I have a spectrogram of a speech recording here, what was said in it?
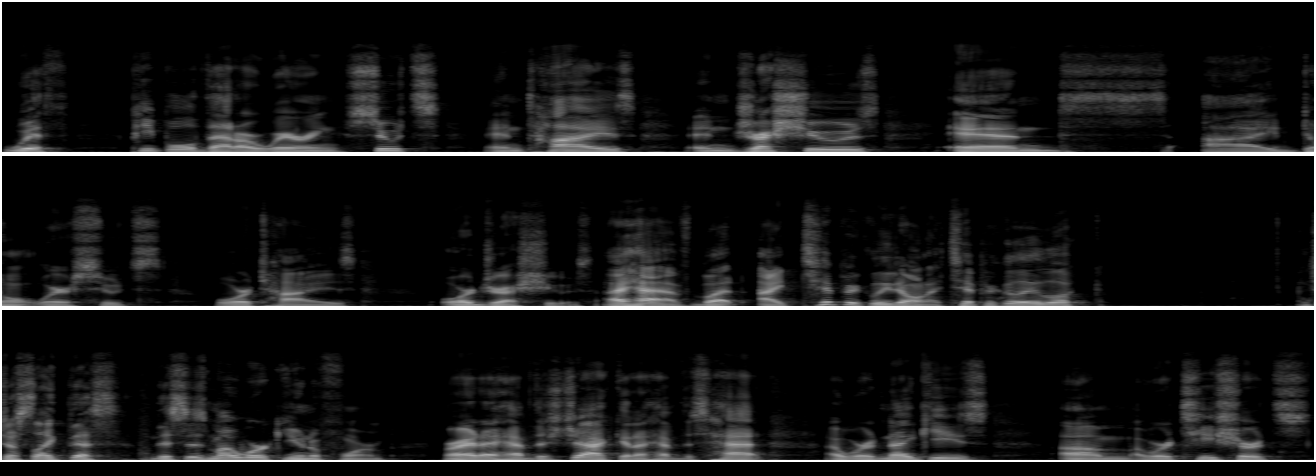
with people that are wearing suits and ties and dress shoes. And I don't wear suits or ties or dress shoes. I have, but I typically don't. I typically look just like this. This is my work uniform, right? I have this jacket, I have this hat, I wear Nikes, um, I wear t shirts.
